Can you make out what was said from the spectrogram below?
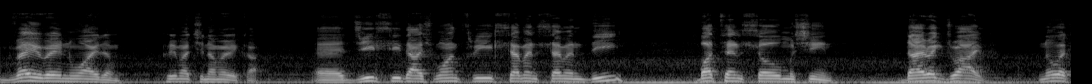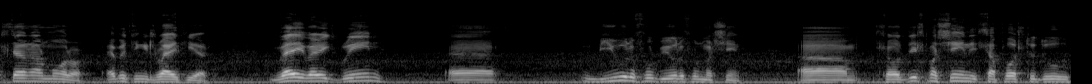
very very new item, pretty much in America. Uh, GC-1377D button sew machine. Direct drive, no external motor, everything is right here. Very very green, uh, beautiful beautiful machine. Um, so this machine is supposed to do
